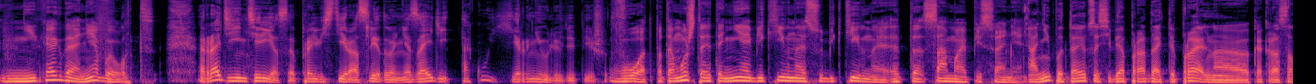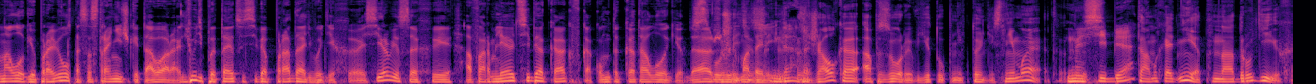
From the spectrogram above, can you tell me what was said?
Никогда не был. Вот. Ради интереса провести расследование зайди. Такую херню люди пишут. Вот, потому что это не объективное, субъективное, это самоописание. Они пытаются себя продать. Ты правильно как раз аналогию провел со страничкой страничкой товара. Люди пытаются себя продать в этих э, сервисах и оформляют себя как в каком-то каталоге, да, Слушайте, моделей. Да, Жалко, обзоры в YouTube никто не снимает. На себя? Там нет, на других.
